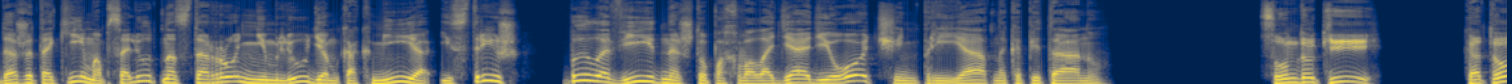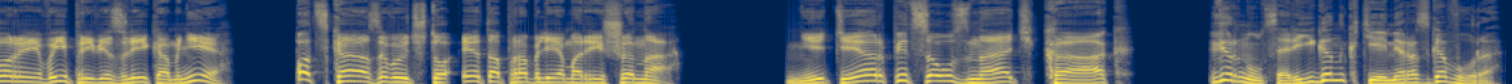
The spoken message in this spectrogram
Даже таким абсолютно сторонним людям, как Мия и Стриж, было видно, что похвала дяди очень приятна капитану. «Сундуки, которые вы привезли ко мне, подсказывают, что эта проблема решена. Не терпится узнать, как...» Вернулся Риган к теме разговора.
